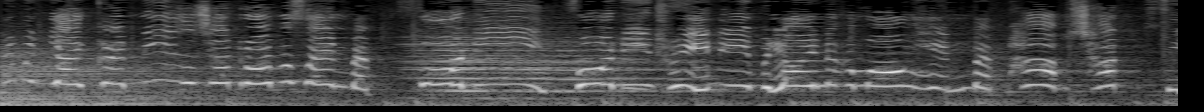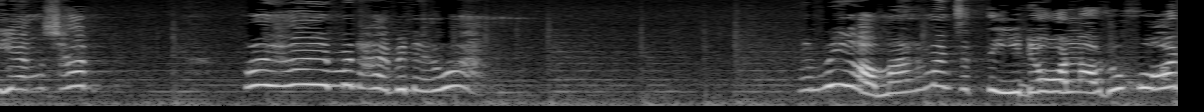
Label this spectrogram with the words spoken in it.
นี่มันยายแกรนนี่ชัดร้อยเปอร์เซ็นต์แบบ 4D 4D 3D ไปเลยนะคะมองเห็นแบบภาพชัดเสียงชัดเฮ้ยเฮ้ยมันหายไปไหนวะ มันวิ่งออกมาแล้วมันจะตีโดนเราทุกคน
